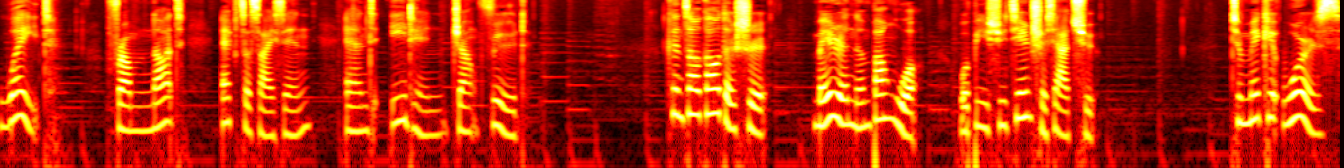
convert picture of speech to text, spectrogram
weight from not exercising and eating junk food. 更糟糕的是，没人能帮我，我必须坚持下去。To make it worse,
